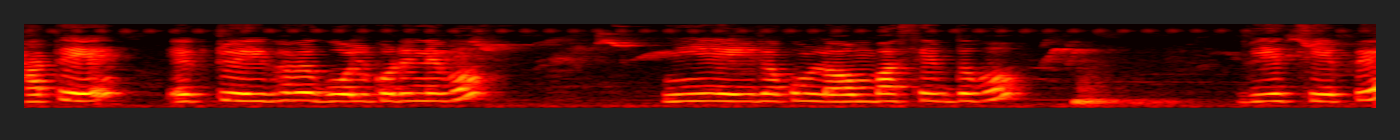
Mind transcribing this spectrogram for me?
হাতে একটু এইভাবে গোল করে নেব। নিয়ে এই রকম লম্বা শেপ দেবো। দিয়ে চেপে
